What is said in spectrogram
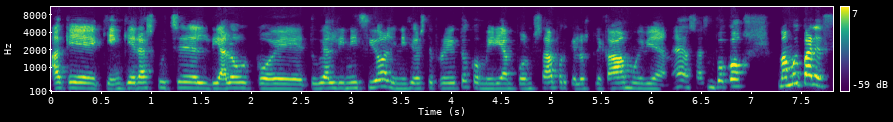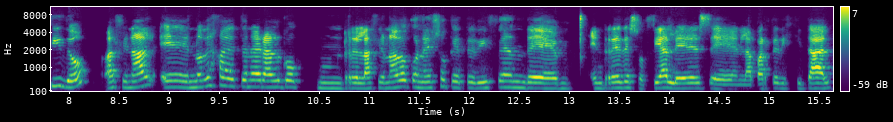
a que quien quiera escuche el diálogo que tuve al inicio, al inicio de este proyecto con Miriam Ponsa, porque lo explicaba muy bien. ¿eh? O sea, es un poco, va muy parecido, al final eh, no deja de tener algo mm, relacionado con eso que te dicen de, en redes sociales, en la parte digital,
